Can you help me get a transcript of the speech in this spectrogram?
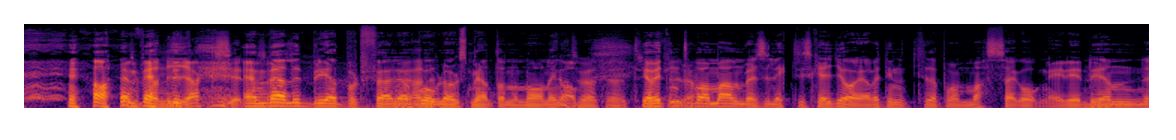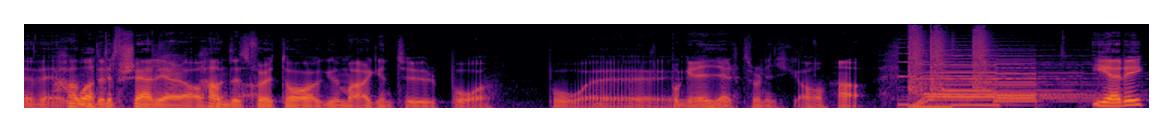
ja, en, 8-9 väldigt, aktier. en liksom. väldigt bred portfölj Jag av hade- bolag som jag inte har någon aning Jag om. jag, hade Jag vet inte vad Malmbergs Elektriska gör, jag vet inte tittat på dem massa gånger. Det är, det är en eh, Handels- återförsäljare av Handelsföretag, de har agentur på, på, eh, På grejer. elektronik. Ja. Ja. Erik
